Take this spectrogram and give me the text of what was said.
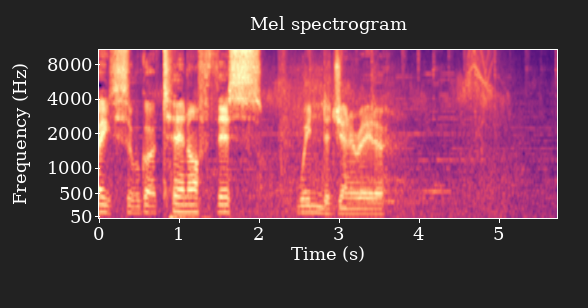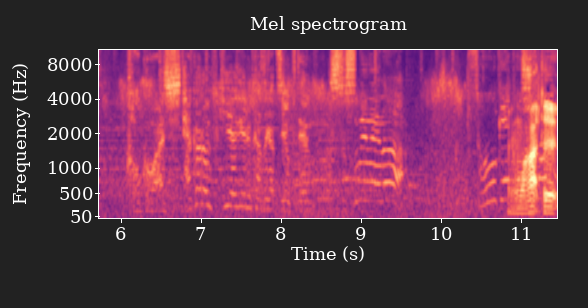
Right, so we've got to turn off this wind generator. And we'll have to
